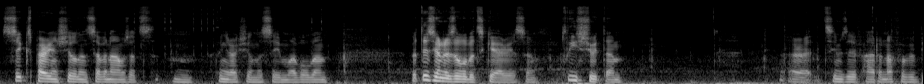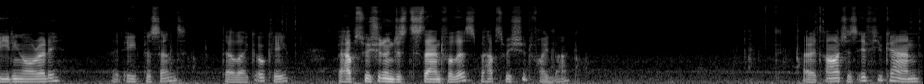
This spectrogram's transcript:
six parry and shield and seven armor. That's hmm, I think they're actually on the same level then. But this unit is a little bit scarier, so please shoot them. Alright, it seems they've had enough of a beating already. At 8%. They're like, okay, perhaps we shouldn't just stand for this. Perhaps we should fight back. Alright, archers, if you can,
